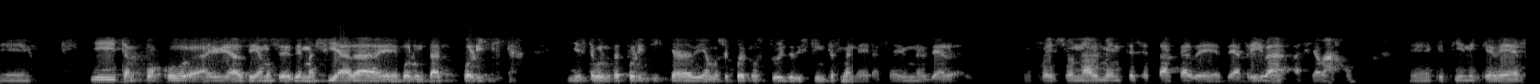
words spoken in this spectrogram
Eh, y tampoco hay, digamos, demasiada eh, voluntad política y esta voluntad política, digamos, se puede construir de distintas maneras. Hay una idea, tradicionalmente se ataca de, de arriba hacia abajo, eh, que tiene que ver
